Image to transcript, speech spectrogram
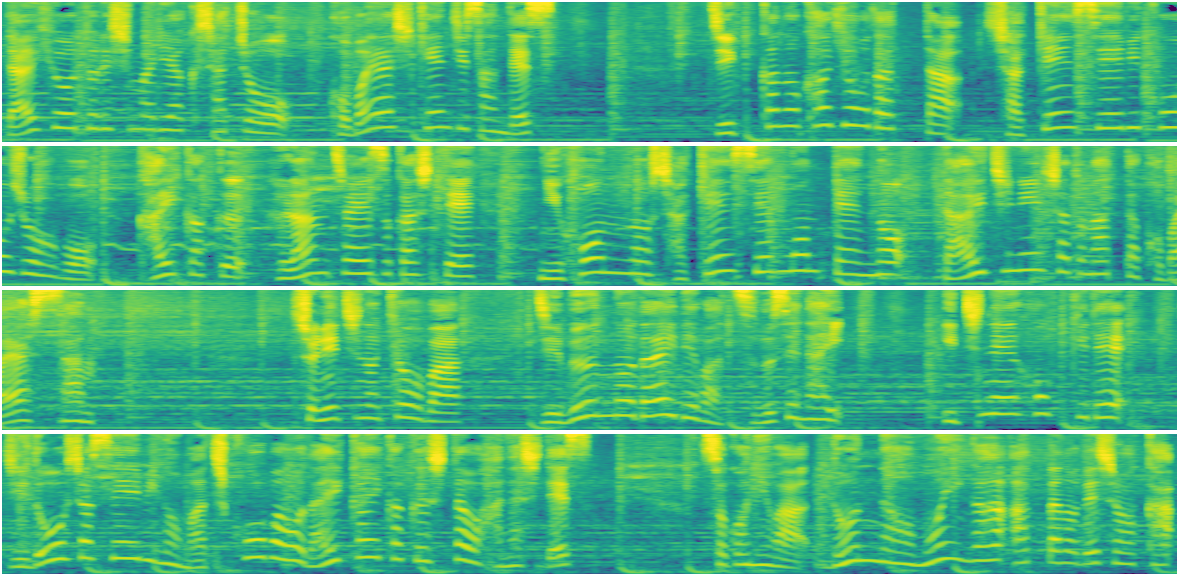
代表取締役社長小林健二さんです。実家の家業だった車検整備工場を改革フランチャイズ化して日本の車検専門店の第一人者となった小林さん。初日の今日は自分の代では潰せない一年発起で自動車整備の町工場を大改革したお話です。そこにはどんな思いがあったのでしょうか？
